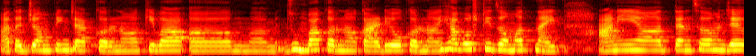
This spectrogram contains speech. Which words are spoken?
आता जम्पिंग जॅक करणं किंवा झुंबा करणं कार्डिओ करणं ह्या गोष्टी जमत नाहीत. आणि त्यांचं म्हणजे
